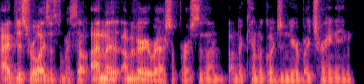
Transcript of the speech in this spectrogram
i've just realized this for myself i'm a i'm a very rational person i'm, I'm a chemical engineer by training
